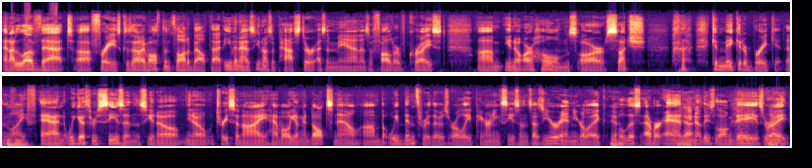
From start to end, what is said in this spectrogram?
And I love that uh, phrase because I've often thought about that, even as you know, as a pastor, as a man, as a follower of Christ. Um, you know, our homes are such can make it or break it in life. And we go through seasons, you know, you know, Teresa and I have all young adults now, um, but we've been through those early parenting seasons. As you're in, you're like, Yeah. will this ever end? Yeah. You know, these long days, right?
